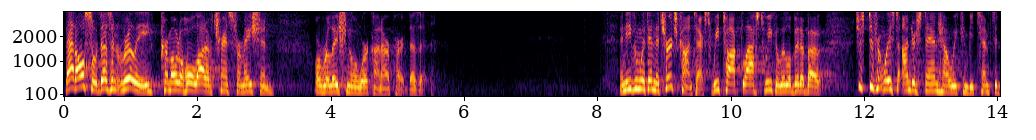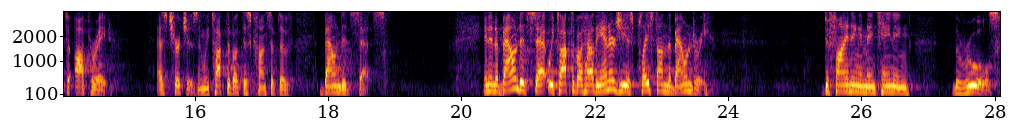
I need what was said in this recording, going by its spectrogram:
that also doesn't really promote a whole lot of transformation or relational work on our part, does it? And even within the church context, we talked last week a little bit about just different ways to understand how we can be tempted to operate as churches. And we talked about this concept of bounded sets. And in a bounded set, we talked about how the energy is placed on the boundary, defining and maintaining the rules,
